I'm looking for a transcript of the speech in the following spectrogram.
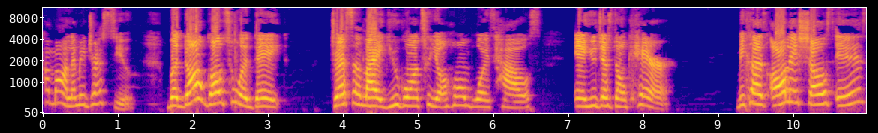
Come on, let me dress you. But don't go to a date dressing like you going to your homeboy's house and you just don't care. Because all it shows is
